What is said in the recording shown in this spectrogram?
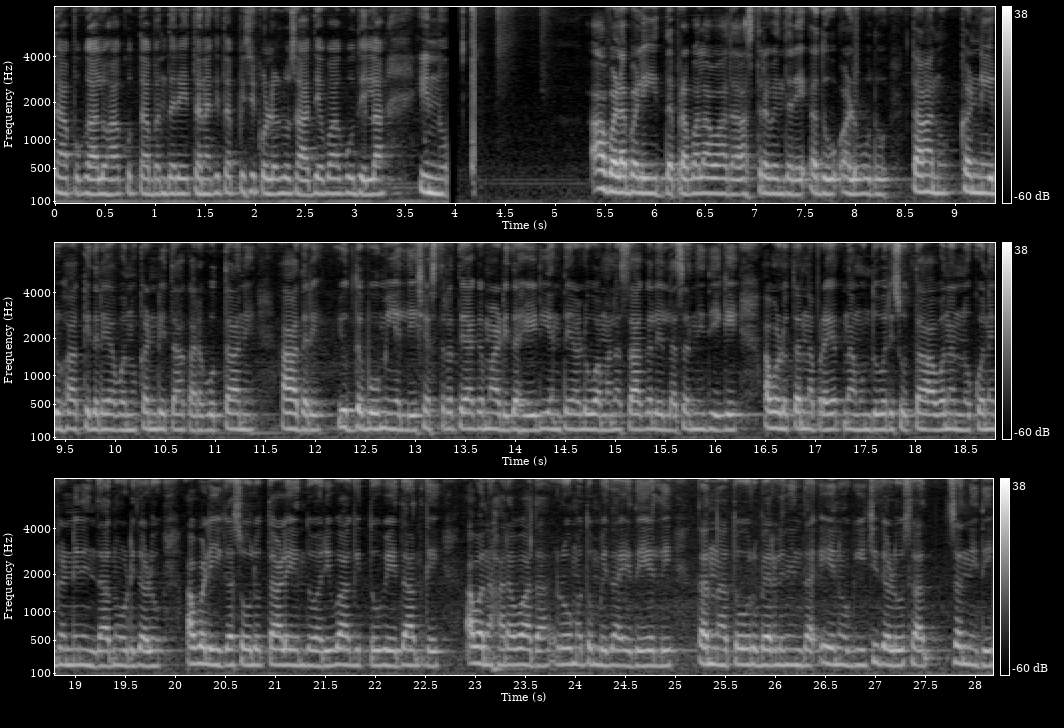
ದಾಪುಗಾಲು ಹಾಕುತ್ತಾ ಬಂದರೆ ತನಗೆ ತಪ್ಪಿಸಿಕೊಳ್ಳಲು ಸಾಧ್ಯವಾಗುವುದಿಲ್ಲ. ಇನ್ನು ಅವಳ ಬಳಿ ಇದ್ದ ಪ್ರಬಲವಾದ ಅಸ್ತ್ರವೆಂದರೆ ಅದು ಅಳುವುದು. ತಾನು ಕಣ್ಣೀರು ಹಾಕಿದರೆ ಅವನು ಖಂಡಿತ ಕರಗುತ್ತಾನೆ. ಆದರೆ ಯುದ್ಧ ಭೂಮಿಯಲ್ಲಿ ಶಸ್ತ್ರತ್ಯಾಗ ಮಾಡಿದ ಹೇಡಿಯಂತೆ ಅಳುವ ಮನಸ್ಸಾಗಲಿಲ್ಲ ಸನ್ನಿಧಿಗೆ. ಅವಳು ತನ್ನ ಪ್ರಯತ್ನ ಮುಂದುವರಿಸುತ್ತಾ ಅವನನ್ನು ಕೊನೆಗಣ್ಣಿನಿಂದ ನೋಡಿದಳು. ಅವಳೀಗ ಸೋಲುತ್ತಾಳೆ ಎಂದು ಅರಿವಾಗಿತ್ತು ವೇದಾಂತ್ಗೆ. ಅವನ ಹರವಾದ ರೋಮ ತುಂಬಿದ ಎದೆಯಲ್ಲಿ ತನ್ನ ತೋರು ಬೆರಳಿನಿಂದ ಏನೋ ಗೀಚಿದಳು ಸನ್ನಿಧಿ.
